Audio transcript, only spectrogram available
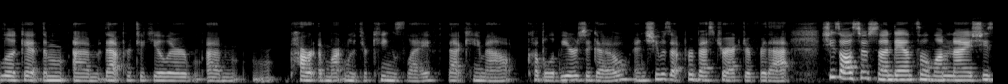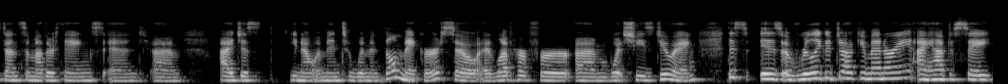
look at the, um, that particular um, part of Martin Luther King's life. That came out a couple of years ago, and she was up for Best Director for that. She's also Sundance alumni. She's done some other things, and um, I just you know am into women filmmakers so i love her for um, what she's doing this is a really good documentary i have to say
